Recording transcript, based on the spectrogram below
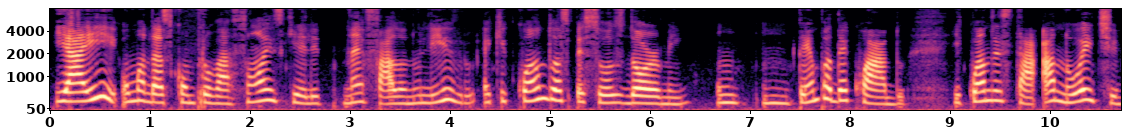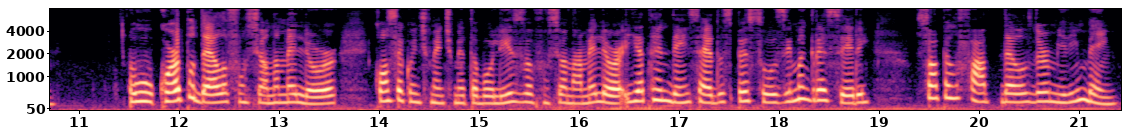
E aí, uma das comprovações que ele né, fala no livro é que quando as pessoas dormem um, um tempo adequado e quando está à noite, o corpo dela funciona melhor, Consequentemente, o metabolismo vai funcionar melhor e a tendência é das pessoas emagrecerem só pelo fato delas dormirem bem.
